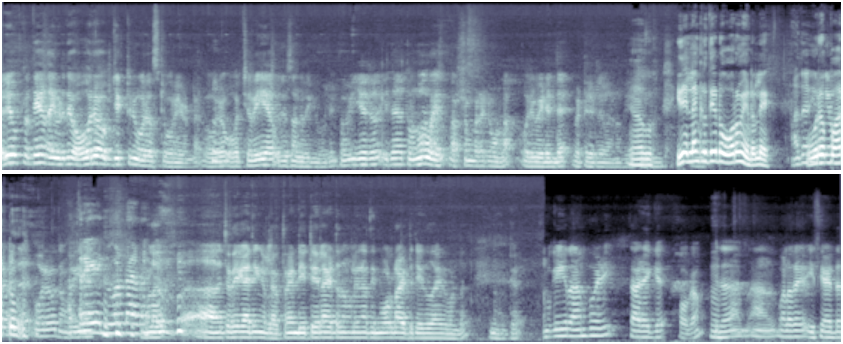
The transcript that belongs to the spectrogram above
ഒരു പ്രത്യേകത ഇവിടുത്തെ ഓരോ ഒബ്ജക്റ്റിനും ഓരോ സ്റ്റോറിയുണ്ട് ഓരോ ചെറിയ ഒരു സംഗതിക്ക് പോലും. ഇപ്പം ഈ ഒരു ഇത് തൊണ്ണൂറ് വയസ്സ് വർഷം പഴക്കമുള്ള ഒരു വീടിന്റെ വെട്ടുകെട്ടുകളാണ്. ഇതെല്ലാം കൃത്യമായിട്ട് ഓർമ്മയുണ്ടല്ലേ? ഓരോ പാർട്ടും ഓരോ നമ്മൾ ചെറിയ കാര്യങ്ങളില്ല അത്രയും ഡീറ്റെയിൽ ആയിട്ട് നമ്മൾ ഇതിനകത്ത് ഇൻവോൾവ് ആയിട്ട് ചെയ്തതായതുകൊണ്ട് നമുക്ക് നമുക്ക് ഈ റാമ്പ് വഴി താഴേക്ക് പോകാം. ഇത് വളരെ ഈസി ആയിട്ട്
